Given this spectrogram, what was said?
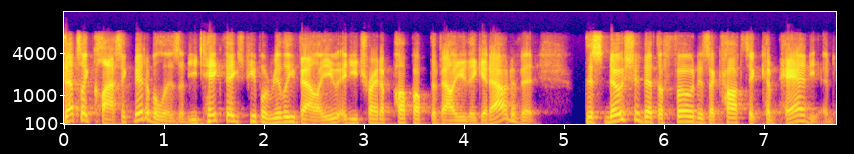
That's like classic minimalism. You take things people really value and you try to pump up the value they get out of it. This notion that the phone is a constant companion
